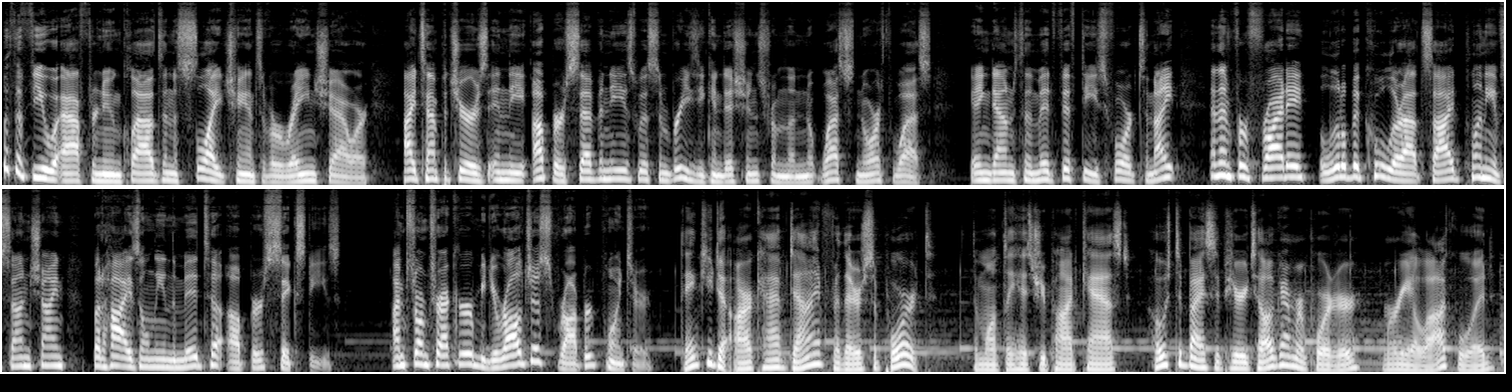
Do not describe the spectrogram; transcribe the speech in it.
with a few afternoon clouds and a slight chance of a rain shower. High temperatures in the upper 70s with some breezy conditions from the west northwest getting down to the mid 50s for tonight. And then for Friday, a little bit cooler outside, plenty of sunshine, but highs only in the mid to upper 60s. I'm Storm Tracker meteorologist Robert Pointer. Thank you to Archive Dive for their support. The monthly history podcast, hosted by Superior Telegram reporter Maria Lockwood,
